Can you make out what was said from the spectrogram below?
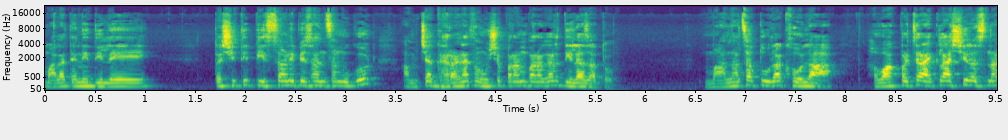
मला त्यांनी दिले? तशी ती पिसं आणि पिसांचा मुकुट आमच्या घराण्यात वंशपरंपरागत दिला जातो. मानाचा तुरा खोला हा वाक्प्रचार ऐकला असशीलच ना?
